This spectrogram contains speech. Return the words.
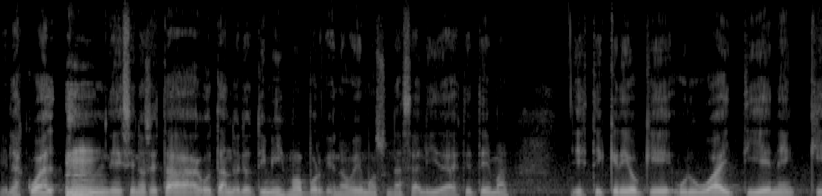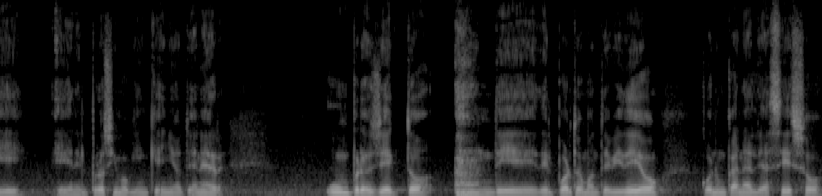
en las cuales eh, se nos está agotando el optimismo porque no vemos una salida a este tema, este, creo que Uruguay tiene que en el próximo quinquenio tener un proyecto del puerto de Montevideo con un canal de acceso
